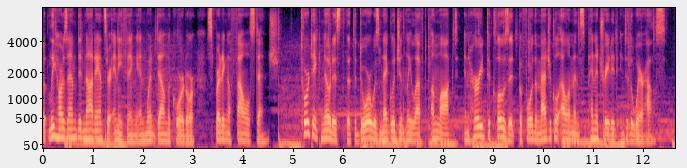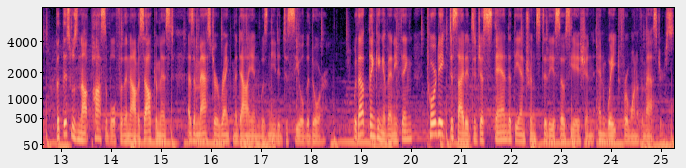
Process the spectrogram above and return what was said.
But Liharzam did not answer anything and went down the corridor, spreading a foul stench. Tortake noticed that the door was negligently left unlocked and hurried to close it before the magical elements penetrated into the warehouse. But this was not possible for the novice alchemist, as a master rank medallion was needed to seal the door. Without thinking of anything, Tortake decided to just stand at the entrance to the association and wait for one of the masters.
